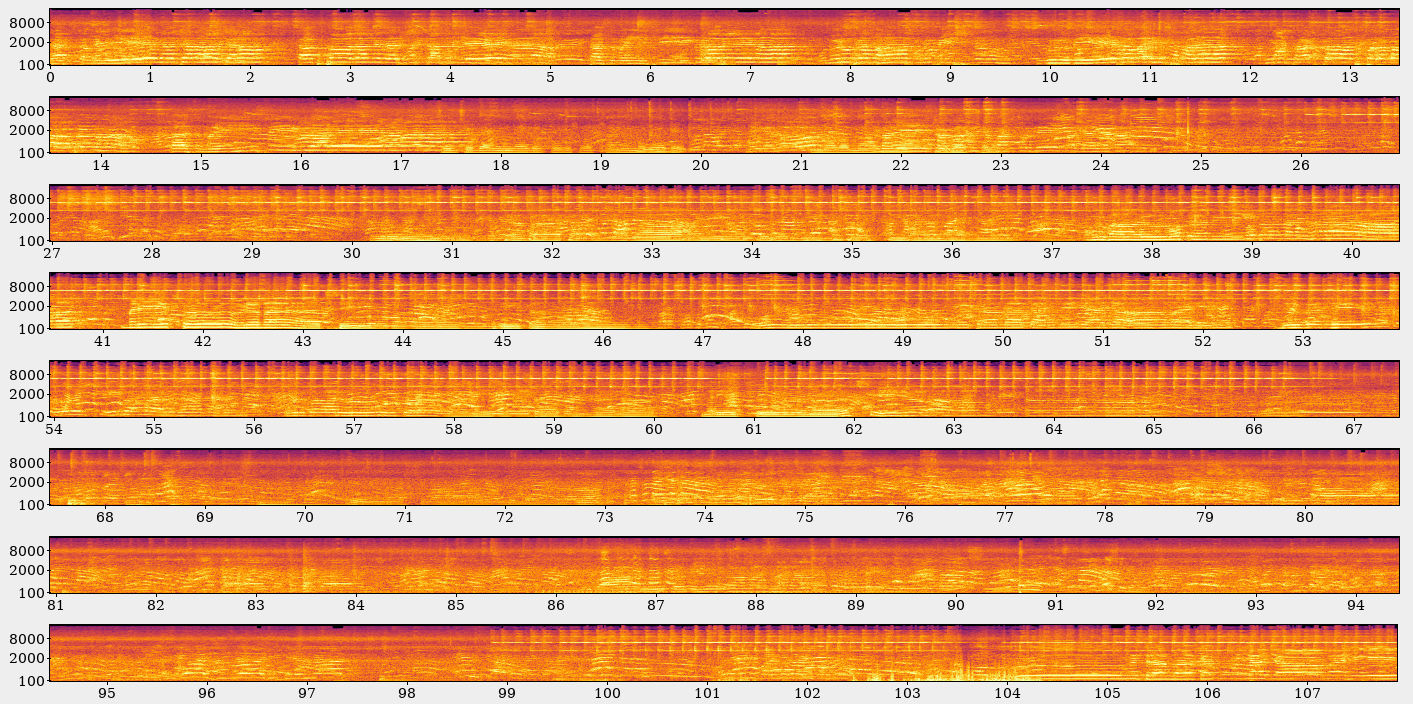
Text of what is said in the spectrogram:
దత్తం ఏన చరాచర తత్పాదం దర్శితం ఏన తస్మై శ్రీ గురవే నమ గురు బ్రహ్మ గురు విష్ణు గురుదేవ మహేశ్వర గురు సాక్షాత్ పరమ బ్రహ్మ తస్మై శ్రీ గురవే నమ চলছে ডায়মন্ড হারবার পৌরসভার ছয় নম্বর ওয়ার্ডে নবাব মহাপ্রভু मृत्युर्मक्षिमृता ॐ त्रमकन्यजामहे सुगन्धेन पुष्टिवर्धनं पूर्वारूपमेव बन्धना দিচ্ছি।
